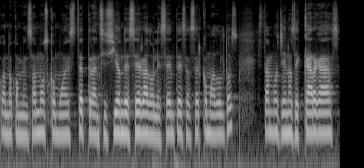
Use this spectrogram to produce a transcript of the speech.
cuando comenzamos como esta transición de ser adolescentes a ser como adultos, estamos llenos de cargas,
